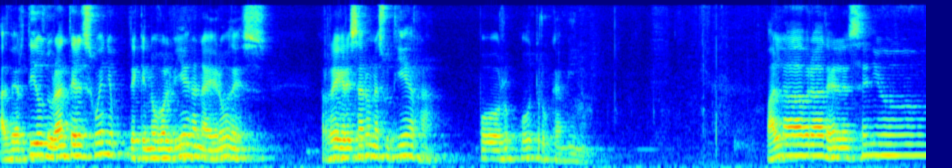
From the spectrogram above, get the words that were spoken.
Advertidos durante el sueño de que no volvieran a Herodes, regresaron a su tierra por otro camino. Palabra del Señor.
